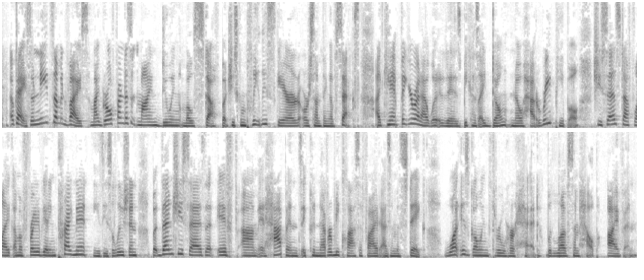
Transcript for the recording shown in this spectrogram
okay so need some advice. My girlfriend doesn't mind doing most stuff but she's completely scared or something of sex. I can't figure it out what it is because i don't know how to read people. She says stuff like i'm afraid of getting pregnant easy solution but then she says that if um, it happens it could never be classified as a mistake what is going through her head would love some help ivan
